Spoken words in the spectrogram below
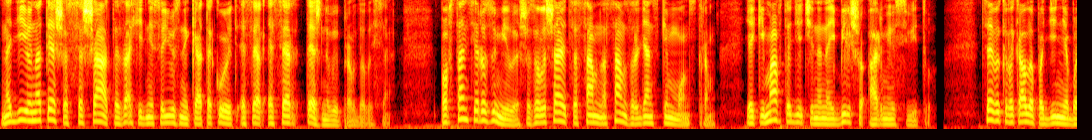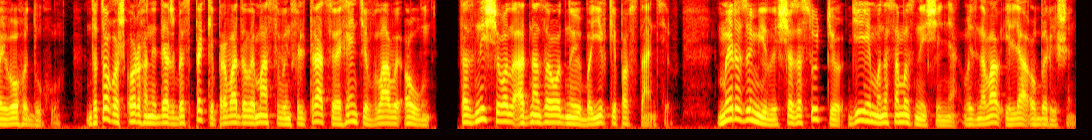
Надію на те, що США та західні союзники атакують СРСР, теж не виправдалися. Повстанці розуміли, що залишаються сам на сам з радянським монстром, який мав тоді чи не найбільшу армію світу. Це викликало падіння бойового духу. До того ж, органи держбезпеки провадили масову інфільтрацію агентів в лави ОУН та знищували одна за одною боївки повстанців. Ми розуміли, що за суттю діємо на самознищення, визнавав Ілля Оберишин.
